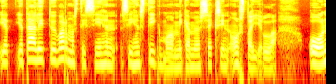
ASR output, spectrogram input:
ja, ja tämä liittyy varmasti siihen, siihen stigmaan, mikä myös seksin ostajilla on,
